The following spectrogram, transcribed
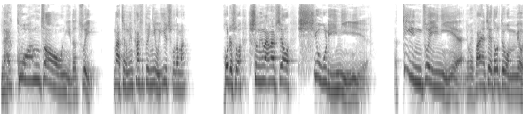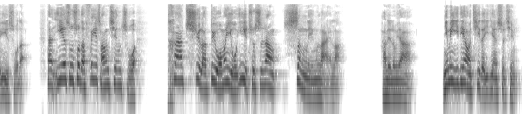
来光照你的罪，那证明他是对你有益处的吗？或者说圣灵来了是要修理你、定罪你？你会发现这都是对我们没有益处的。但耶稣说的非常清楚，他去了对我们有益处是让圣灵来了。哈利路亚！你们一定要记得一件事情。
